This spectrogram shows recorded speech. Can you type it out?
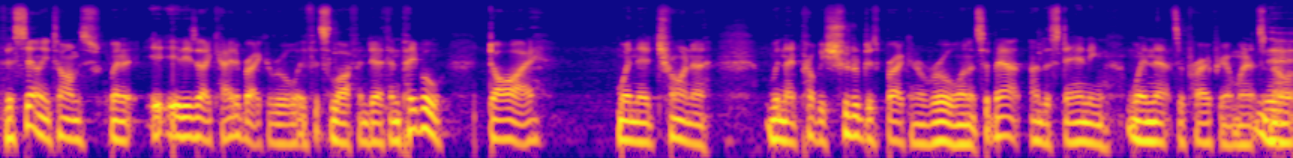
There's certainly times when it, it is okay to break a rule if it's life and death, and people die when they're trying to when they probably should have just broken a rule and it's about understanding when that's appropriate and when it's not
